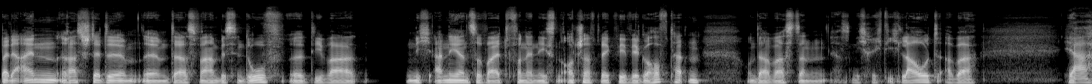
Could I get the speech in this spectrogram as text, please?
Bei der einen Raststätte, äh, das war ein bisschen doof, äh, die war nicht annähernd so weit von der nächsten Ortschaft weg, wie wir gehofft hatten und da war es dann also nicht richtig laut, aber ja,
